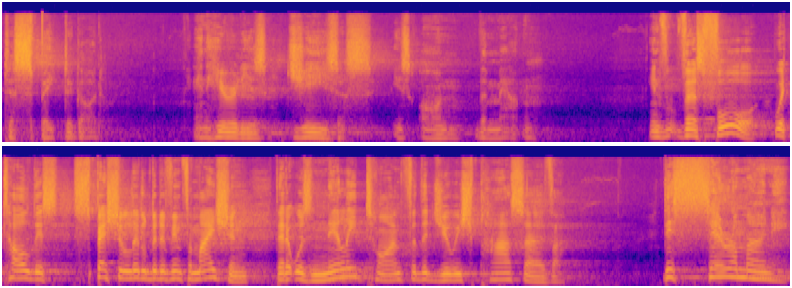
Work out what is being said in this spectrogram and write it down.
to speak to God. And here it is Jesus is on the mountain. In verse 4, we're told this special little bit of information that it was nearly time for the Jewish Passover. This ceremony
